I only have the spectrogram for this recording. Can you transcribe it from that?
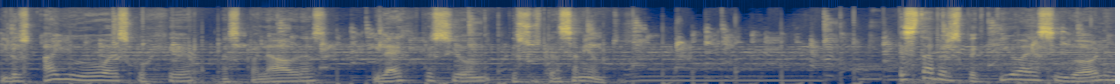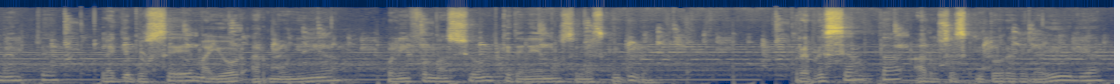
y los ayudó a escoger las palabras y la expresión de sus pensamientos. Esta perspectiva es indudablemente la que posee mayor armonía con la información que tenemos en la escritura. Representa a los escritores de la Biblia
